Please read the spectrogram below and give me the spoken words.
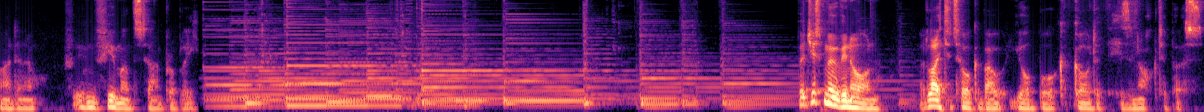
I don't know in a few months' time, probably. But just moving on, I'd like to talk about your book, God is an Octopus.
